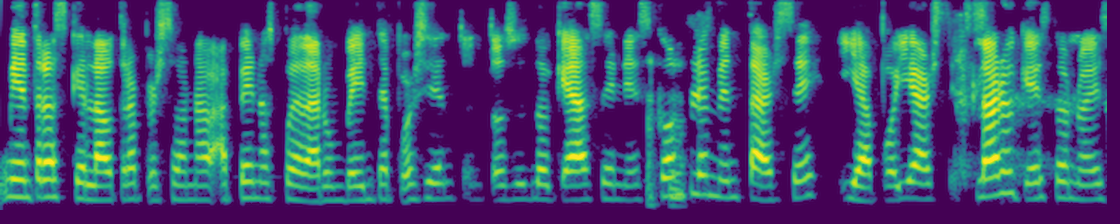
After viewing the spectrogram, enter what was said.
mientras que la otra persona apenas puede dar un 20%. Entonces lo que hacen es complementarse y apoyarse. Claro que esto no es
